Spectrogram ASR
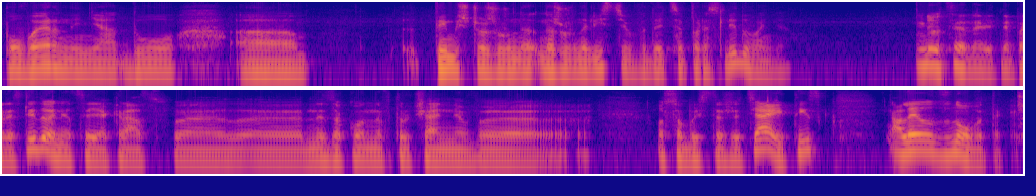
повернення до е, тим, що на журналістів ведеться переслідування? Ну, це навіть не переслідування, це якраз незаконне втручання в особисте життя і тиск. Але от знову таки,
